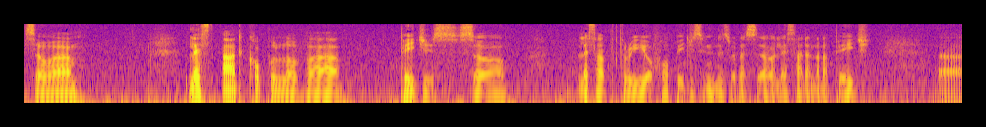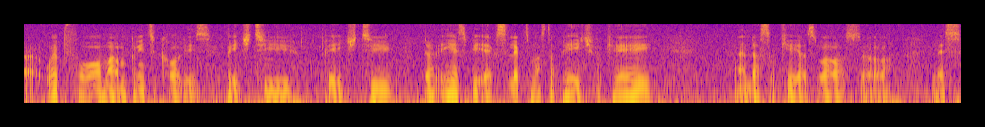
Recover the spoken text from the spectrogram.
So um, let's add couple of uh, pages. So let's have three or four pages in this website so let's add another page. Uh, web form I'm going to call this page 2 page 2 .aspx select master page okay. And that's okay as well. So let's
